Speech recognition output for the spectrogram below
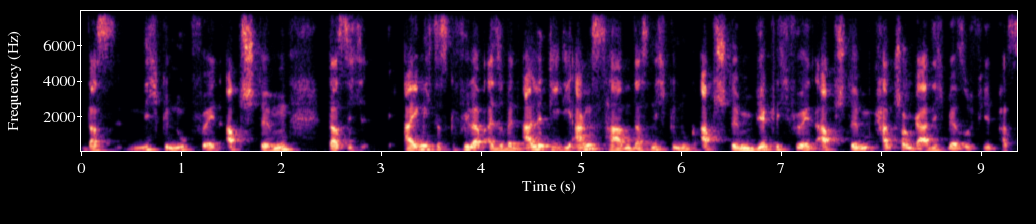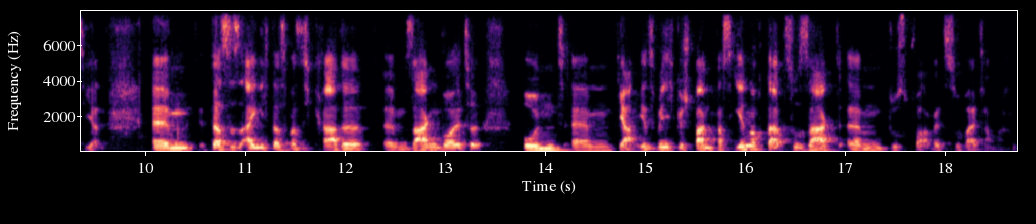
dass nicht genug für ihn abstimmen, dass ich eigentlich das Gefühl habe, also wenn alle die, die Angst haben, dass nicht genug abstimmen, wirklich für ihn abstimmen, kann schon gar nicht mehr so viel passieren. Ähm, das ist eigentlich das, was ich gerade ähm, sagen wollte. Und ähm, ja, jetzt bin ich gespannt, was ihr noch dazu sagt. Ähm, du, willst du weitermachen?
